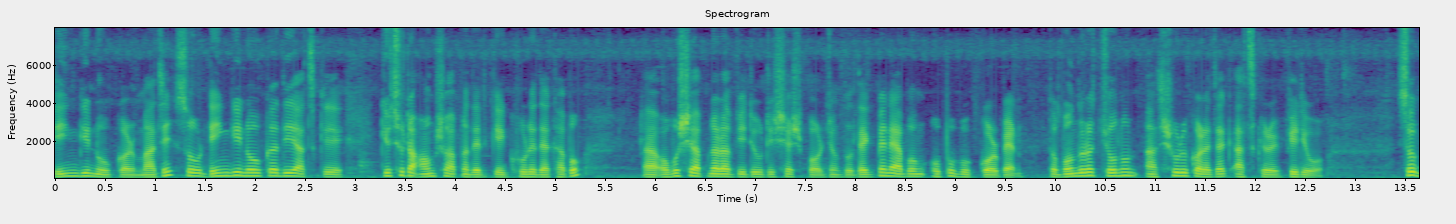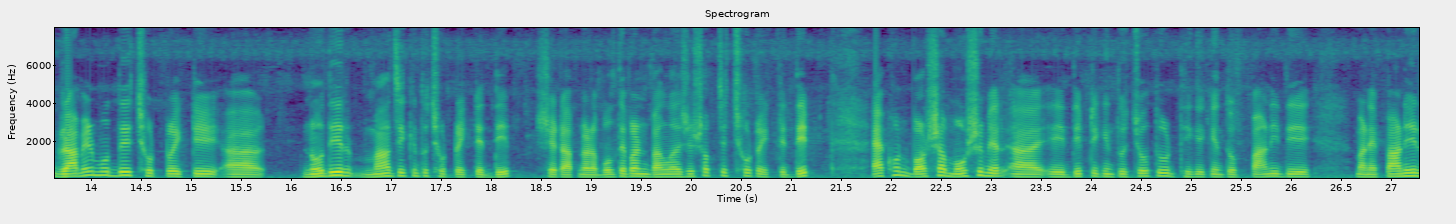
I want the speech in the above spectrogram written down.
ডিঙ্গি নৌকার মাঝে। সো ডিঙ্গি নৌকা দিয়ে আজকে কিছুটা অংশ আপনাদেরকে ঘুরে দেখাবো। অবশ্যই আপনারা ভিডিওটি শেষ পর্যন্ত দেখবেন এবং উপভোগ করবেন। তো বন্ধুরা, চলুন আজ শুরু করা যাক আজকের এই ভিডিও। সো গ্রামের মধ্যে ছোট্ট একটি নদীর মাঝে কিন্তু ছোট্ট একটি দ্বীপ, সেটা আপনারা বলতে পারেন বাংলাদেশের সবচেয়ে ছোট একটি দ্বীপ। এখন বর্ষা মৌসুমের এই দ্বীপটি কিন্তু চতুর্দিকে কিন্তু পানি দিয়ে মানে পানির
